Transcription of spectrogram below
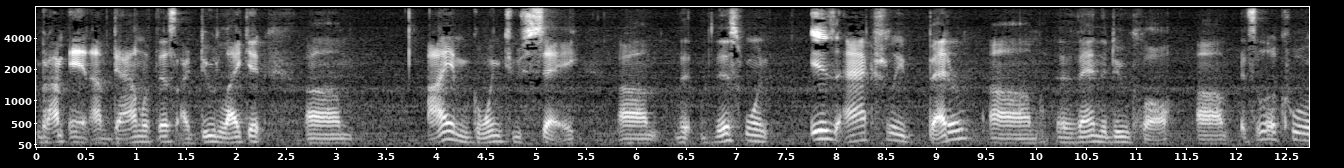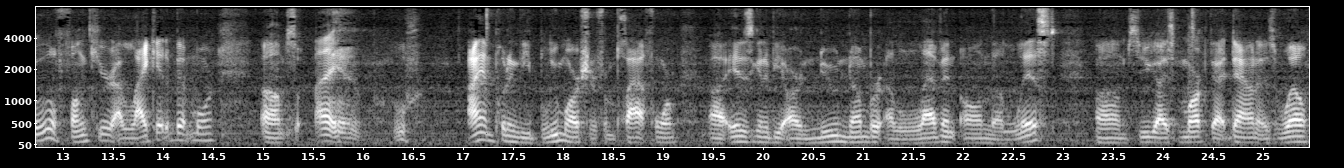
but I'm in. I'm down with this. I do like it. Um, I am going to say um, that this one is actually better um, than the Dew Claw. Um, it's a little cool, a little funkier. I like it a bit more. Um, so I am, oof, I am putting the Blue Martian from Platform. Uh, it is going to be our new number 11 on the list. Um, so you guys mark that down as well.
